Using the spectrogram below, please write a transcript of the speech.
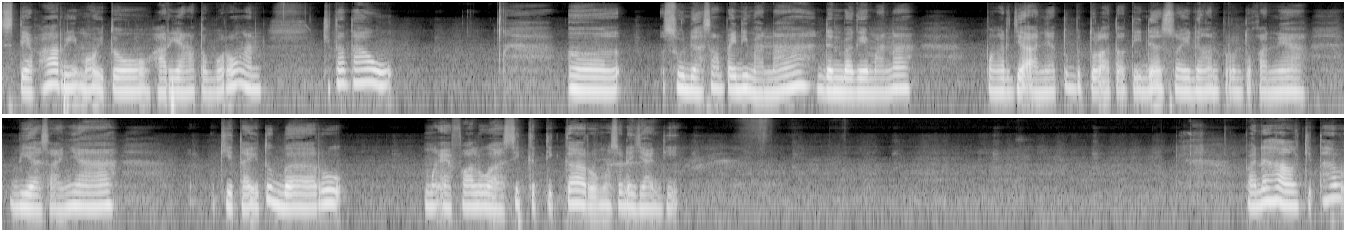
setiap hari, mau itu harian atau borongan, kita tahu uh, sudah sampai di mana dan bagaimana pengerjaannya tuh betul atau tidak sesuai dengan peruntukannya biasanya kita itu baru mengevaluasi ketika rumah sudah jadi Padahal kita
